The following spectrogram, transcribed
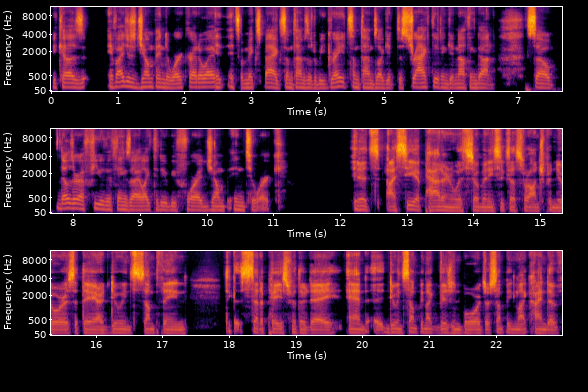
Because if I just jump into work right away, it, it's a mixed bag. Sometimes it'll be great. Sometimes I'll get distracted and get nothing done. So those are a few of the things that I like to do before I jump into work it's i see a pattern with so many successful entrepreneurs that they are doing something to set a pace for their day and uh, doing something like vision boards or something like kind of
